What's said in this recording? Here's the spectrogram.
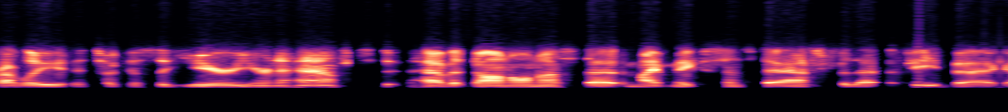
probably it took us a year, year and a half to have it dawn on us that it might make sense to ask for that feedback.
